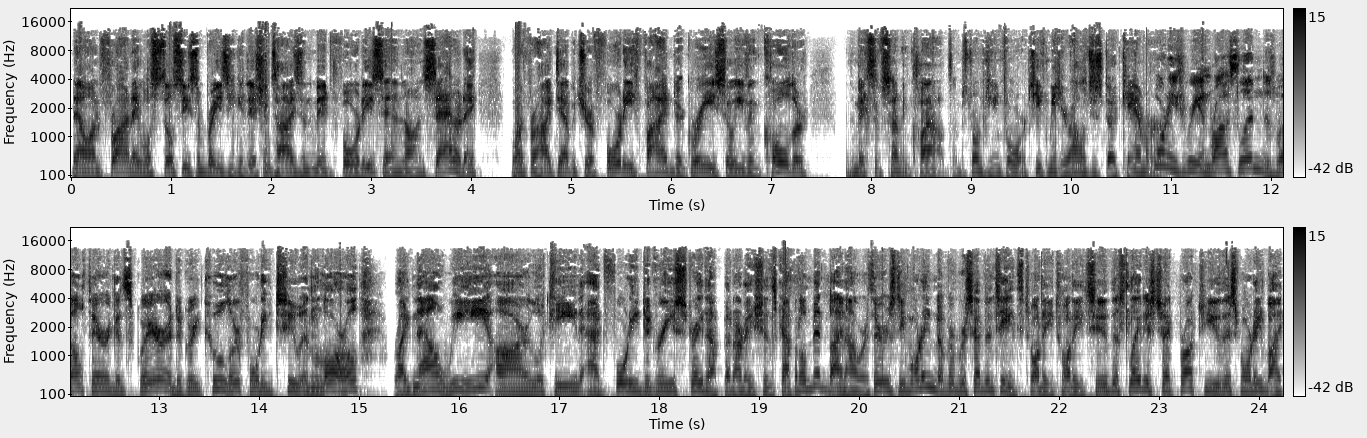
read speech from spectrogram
Now on Friday, we'll still see some breezy conditions, highs in the mid 40s, and on Saturday, going for high temperature of 45 degrees, so even colder a mix of sun and clouds. I'm Storm Team 4, Chief Meteorologist Doug Kammerer. 43 in Rosslyn as well, Farragut Square, a degree cooler, 42 in Laurel. Right now, we are looking at 40 degrees straight up at our nation's capital, midnight hour, Thursday morning, November 17th, 2022. This latest check brought to you this morning by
